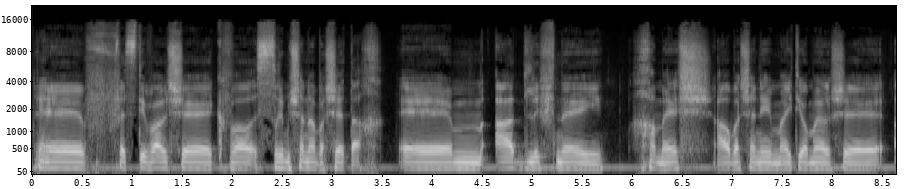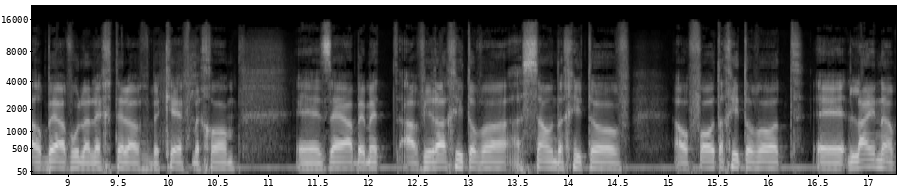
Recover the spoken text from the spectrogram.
כן. אה, פסטיבל שכבר 20 שנה בשטח. אה, עד לפני חמש, ארבע שנים הייתי אומר שהרבה אהבו ללכת אליו בכיף, בחום. אה, זה היה באמת האווירה הכי טובה, הסאונד הכי טוב, ההופעות הכי טובות, אה, line-up,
